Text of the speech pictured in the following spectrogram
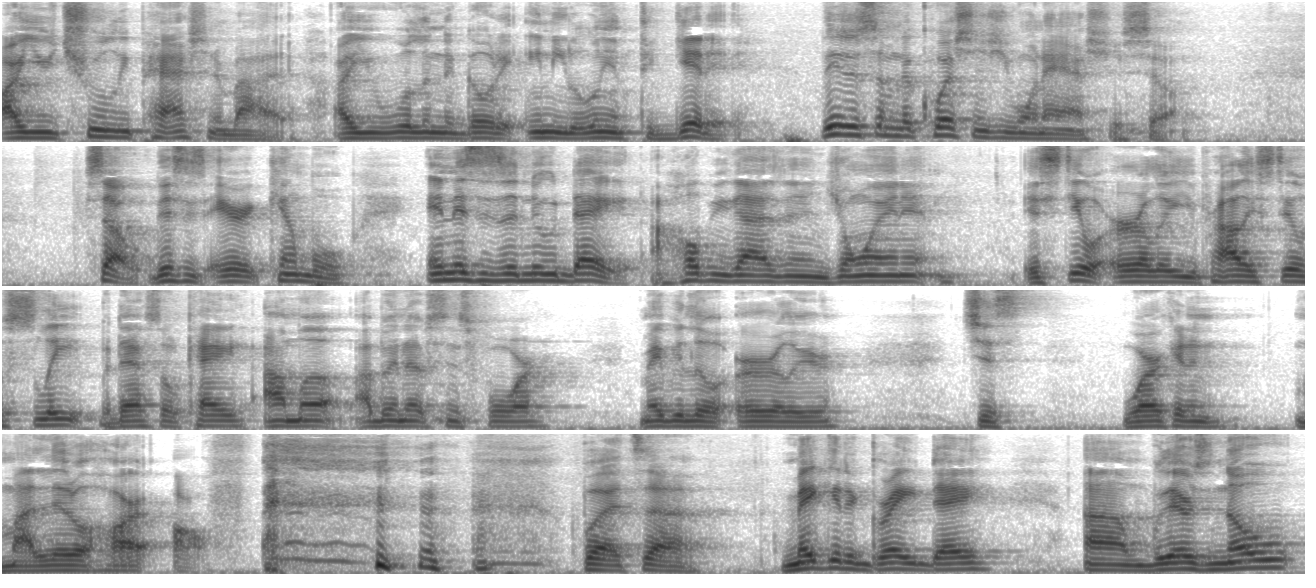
Are you truly passionate about it? Are you willing to go to any length to get it? These are some of the questions you want to ask yourself. So, this is Eric Kimble, and this is a new day. I hope you guys are enjoying it. It's still early. You probably still sleep, but that's okay. I'm up. I've been up since four, maybe a little earlier, just working my little heart off. but uh, make it a great day. Um, there's no,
